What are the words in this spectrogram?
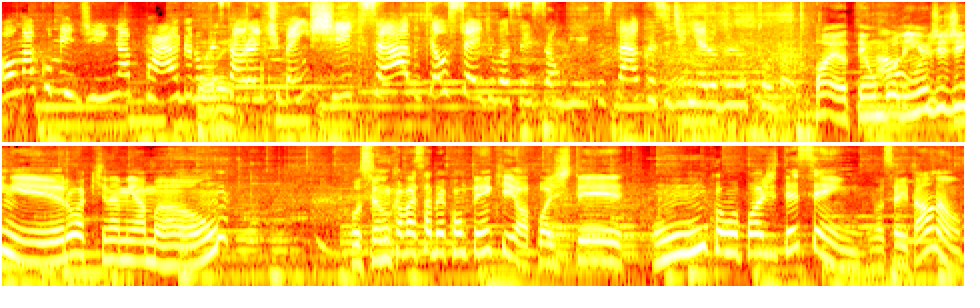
ou uma comidinha paga num Peraí. restaurante bem chique, sabe? Que eu sei que vocês são ricos, tá? Com esse dinheiro do YouTube. Olha, eu tenho um bolinho de dinheiro aqui na minha mão. Você nunca vai saber quanto tem aqui, ó. Pode ter um, como pode ter cem. Você aceitar ou não?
